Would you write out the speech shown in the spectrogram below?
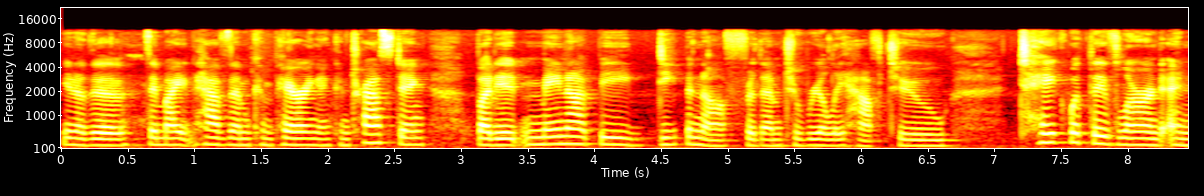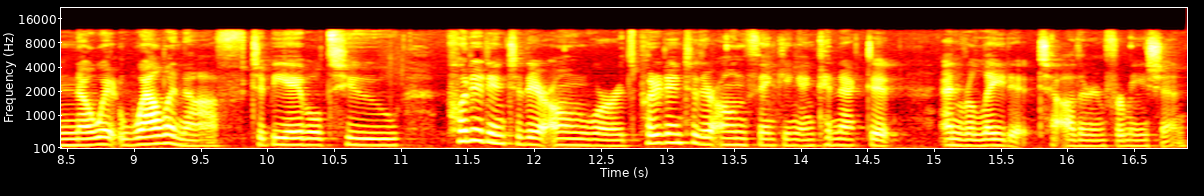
You know, the, they might have them comparing and contrasting, but it may not be deep enough for them to really have to take what they've learned and know it well enough to be able to put it into their own words, put it into their own thinking and connect it and relate it to other information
